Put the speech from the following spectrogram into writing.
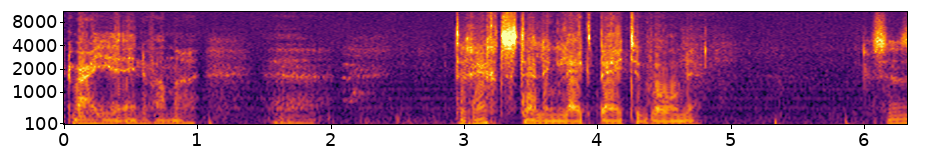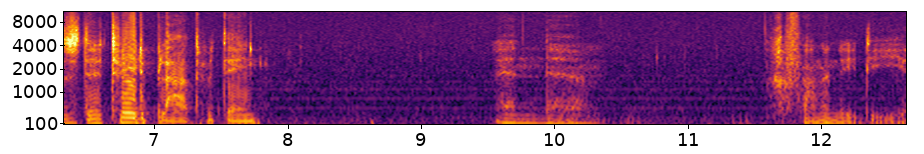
waar je een of andere uh, terechtstelling lijkt bij te wonen. Dus dat is de tweede plaat meteen. En gevangen die, die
